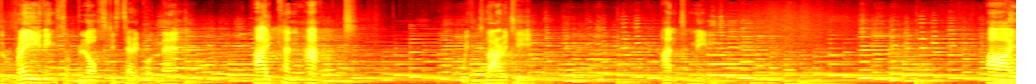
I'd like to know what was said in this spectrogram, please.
the ravings of lost hysterical men, I can act with clarity and meaning. I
